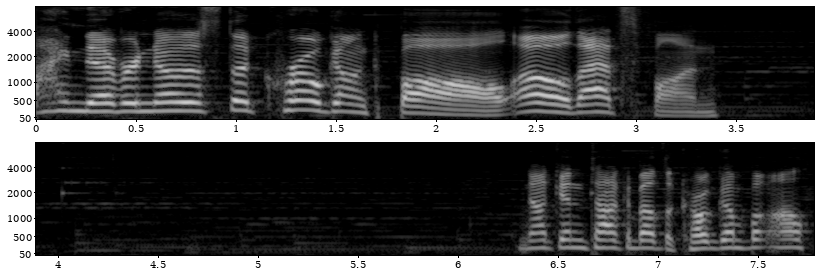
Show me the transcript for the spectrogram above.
I never noticed the Croagunk ball. Oh, that's fun. Not gonna talk about the Croagunk ball?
